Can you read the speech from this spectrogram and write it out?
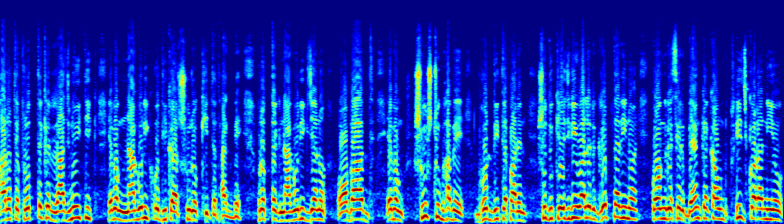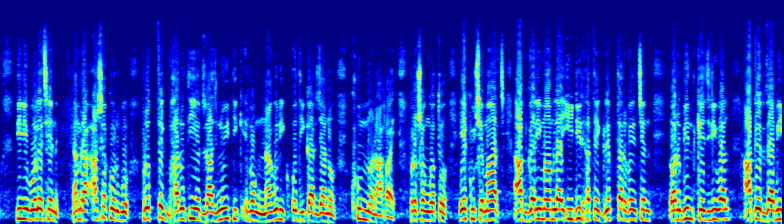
ভারতে প্রত্যেকের রাজনৈতিক এবং নাগরিক অধিকার সুরক্ষিত থাকবে। প্রত্যেক নাগরিক যেন অবাধ এবং সুষ্ঠুভাবে ভোট দিতে পারেন। শুধু কেজরিওয়ালের গ্রেপ্তারি নয়, কংগ্রেসের ব্যাংক অ্যাকাউন্ট ফ্রিজ করা নিয়েও তিনি বলেছেন, আমরা আশা করব প্রত্যেক ভারতীয়ের রাজনৈতিক এবং নাগরিক অধিকার যেন ক্ষুণ্ণ না হয়। প্রসঙ্গত একুশে মার্চ আবগারি মামলায় ইডির হাতে গ্রেপ্তার হয়েছেন অরবিন্দ কেজরিওয়াল। আপের দাবি,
